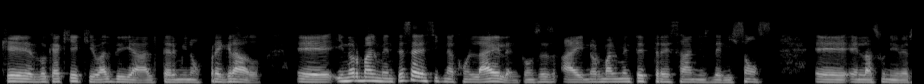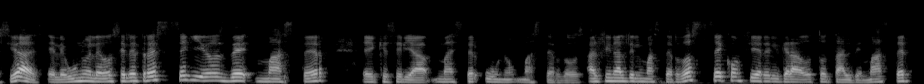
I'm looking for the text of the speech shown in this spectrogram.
que es lo que aquí equivaldría al término pregrado. Eh, y normalmente se designa con la L, entonces hay normalmente tres años de licence eh, en las universidades, L1, L2, L3, seguidos de máster, eh, que sería máster 1, máster 2. Al final del máster 2 se confiere el grado total de máster,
